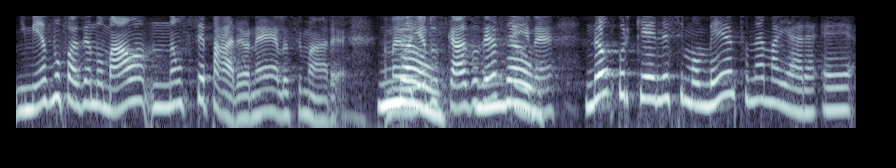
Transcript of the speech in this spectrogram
E mesmo fazendo mal, não se separa, né, Lacimara? A não, maioria dos casos é assim, não, assim, né? Não, porque nesse momento, né, Mayara, é,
